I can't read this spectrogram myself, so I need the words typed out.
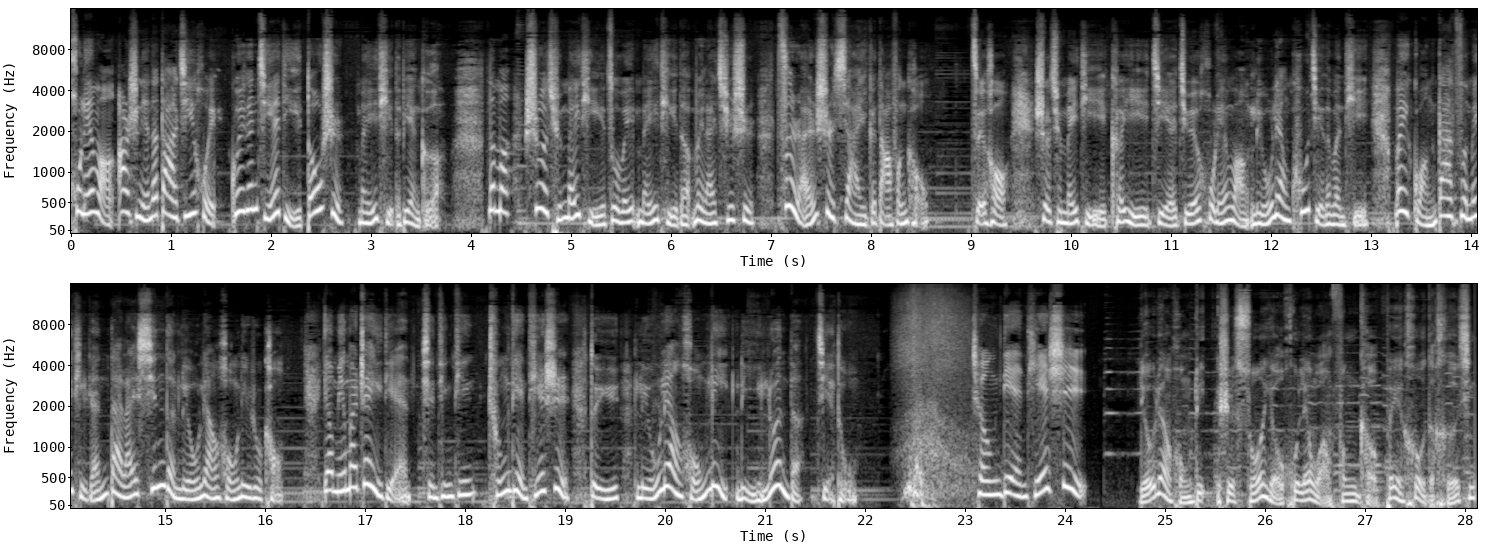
互联网二十年的大机会，归根结底都是媒体的变革。那么，社群媒体作为媒体的未来趋势，自然是下一个大风口。最后，社群媒体可以解决互联网流量枯竭的问题，为广大自媒体人带来新的流量红利入口。要明白这一点，先听听充电贴士对于流量红利理论的解读。充电贴士。流量红利是所有互联网风口背后的核心，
